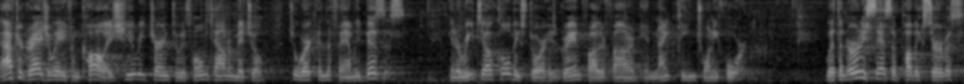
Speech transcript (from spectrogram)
After graduating from college, Hugh returned to his hometown of Mitchell to work in the family business, in a retail clothing store his grandfather founded in 1924. With an early sense of public service,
